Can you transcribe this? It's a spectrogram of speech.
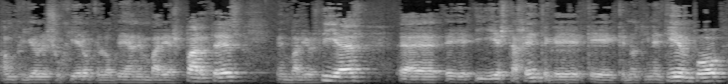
aunque yo les sugiero que lo vean en varias partes, en varios días, eh, eh, y esta gente que, que, no tiene tiempo,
